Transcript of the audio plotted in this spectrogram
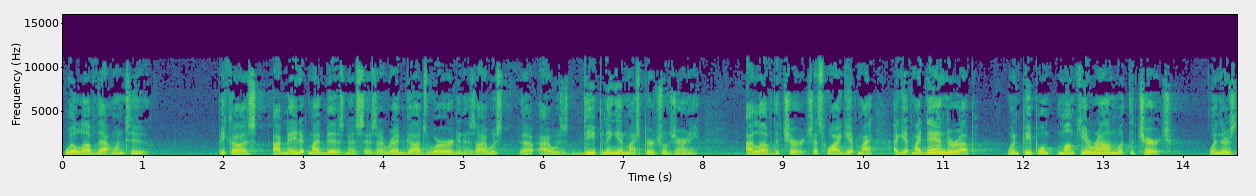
we'll love that one too. Because I made it my business as I read God's Word and as I was, uh, I was deepening in my spiritual journey. I love the church. That's why I get my, I get my dander up when people monkey around with the church when there's,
